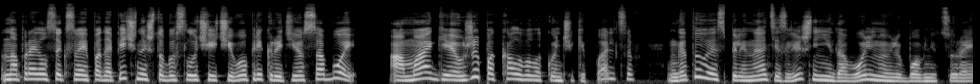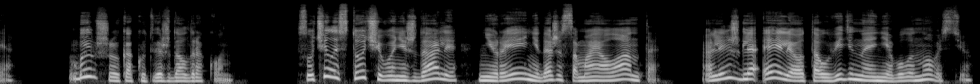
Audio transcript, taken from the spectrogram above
направился к своей подопечной, чтобы в случае чего прикрыть ее собой, а магия уже покалывала кончики пальцев, готовая спеленать излишне недовольную любовницу Рея бывшую, как утверждал дракон. Случилось то, чего не ждали ни Рэй, ни даже сама Иоланта. Лишь для Элиота увиденное не было новостью.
